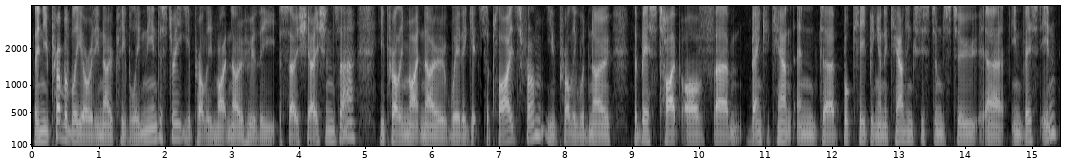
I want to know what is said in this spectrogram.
then you probably already know people in the industry. You probably might know who the associations are. You probably might know where to get supplies from. You probably would know the best type of um, bank account and uh, bookkeeping and accounting systems to uh, invest in,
